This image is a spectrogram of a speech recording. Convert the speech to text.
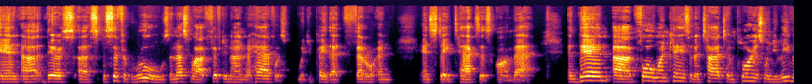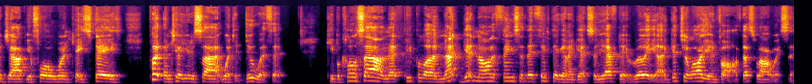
and uh, there's uh, specific rules and that's why 59 and a half was would you pay that federal and and state taxes on that. And then uh, 401ks that are tied to employers. When you leave a job your 401k stays put until you decide what to do with it. Keep a close eye on that. People are not getting all the things that they think they're going to get so you have to really uh, get your lawyer involved. That's what i always say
